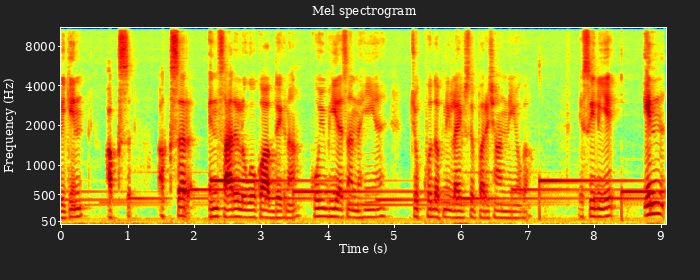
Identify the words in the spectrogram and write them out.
लेकिन अक्सर अक्सर इन सारे लोगों को आप देखना, कोई भी ऐसा नहीं है जो खुद अपनी लाइफ से परेशान नहीं होगा। इसीलिए इन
